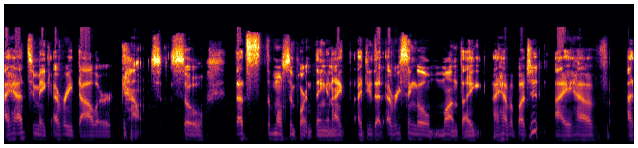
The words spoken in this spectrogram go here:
i had to make every dollar count. So that's the most important thing and i i do that every single month. I i have a budget. I have a,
